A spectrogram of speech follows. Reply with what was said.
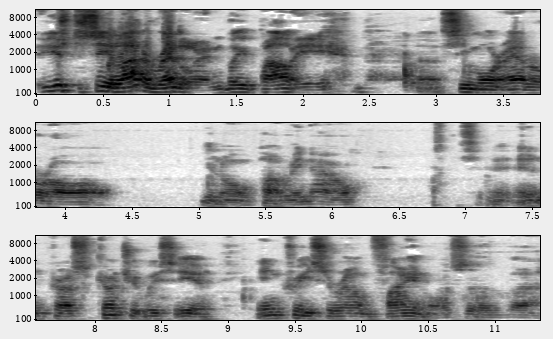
used to see a lot of Ritalin, but you probably uh, see more Adderall, you know, probably now. And across the country, we see an increase around finals of uh,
